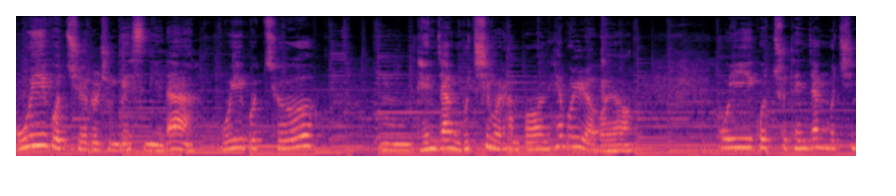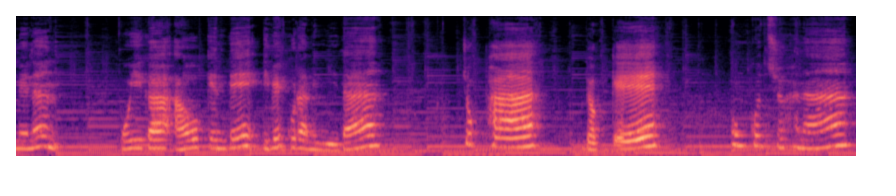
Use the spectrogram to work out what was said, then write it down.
오이고추를 준비했습니다. 오이고추 음, 된장 무침을 한번 해보려고요. 오이고추 된장 무침에는 오이가 9개인데 200g입니다. 쪽파 몇 개, 홍고추 하나,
